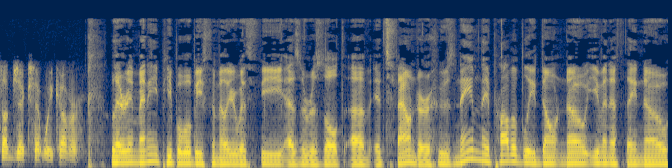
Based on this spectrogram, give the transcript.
subjects that we cover. Larry, many people will be familiar with FEE as a result of its founder, whose name they probably don't know, even if they know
